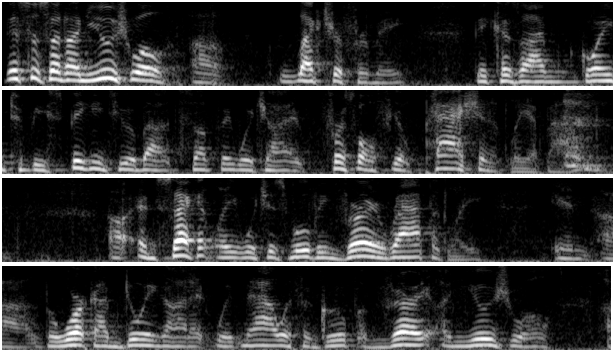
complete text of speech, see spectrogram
This is an unusual uh, lecture for me because I'm going to be speaking to you about something which I, first of all, feel passionately about, uh, and secondly, which is moving very rapidly in uh, the work I'm doing on it with now with a group of very unusual uh,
